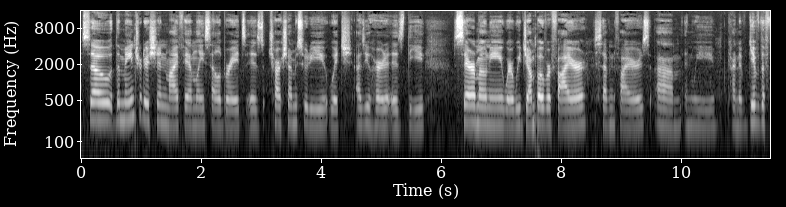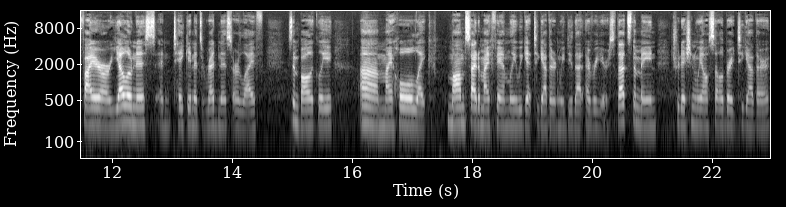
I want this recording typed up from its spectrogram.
So, the main tradition my family celebrates is Charshem Suri, which, as you heard, is the ceremony where we jump over fire, seven fires, um, and we kind of give the fire our yellowness and take in its redness, our life, symbolically. Um, my whole like mom side of my family, we get together and we do that every year. So that's the main tradition we all celebrate together.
